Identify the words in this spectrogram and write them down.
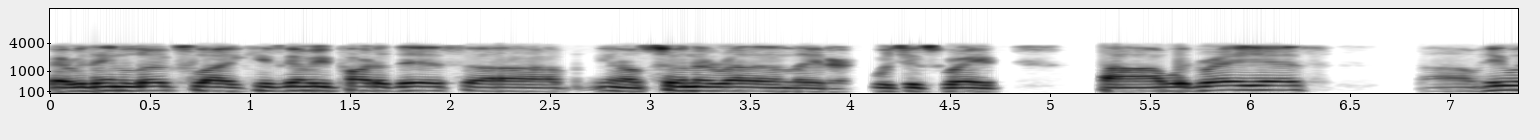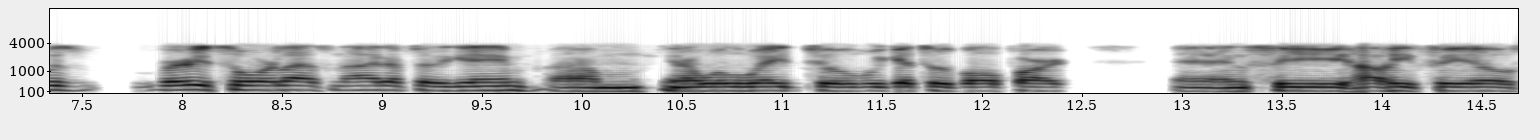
everything looks like he's going to be part of this, uh, you know, sooner rather than later, which is great. Uh, with Reyes, uh, he was very sore last night after the game. Um, you know, we'll wait till we get to the ballpark and see how he feels.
